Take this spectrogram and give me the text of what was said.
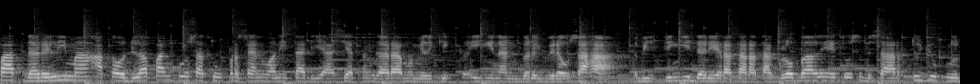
4 dari 5 atau 81% wanita di Asia Tenggara memiliki keinginan berwirausaha, lebih tinggi dari rata-rata global yaitu sebesar 72%.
